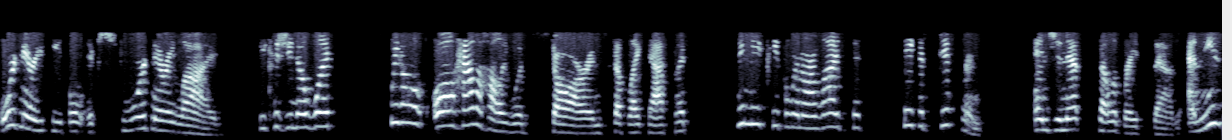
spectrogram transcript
Ordinary People, Extraordinary Lives. Because you know what? We don't all have a Hollywood star and stuff like that, but we meet people in our lives that make a difference. And Jeanette celebrates them. And these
